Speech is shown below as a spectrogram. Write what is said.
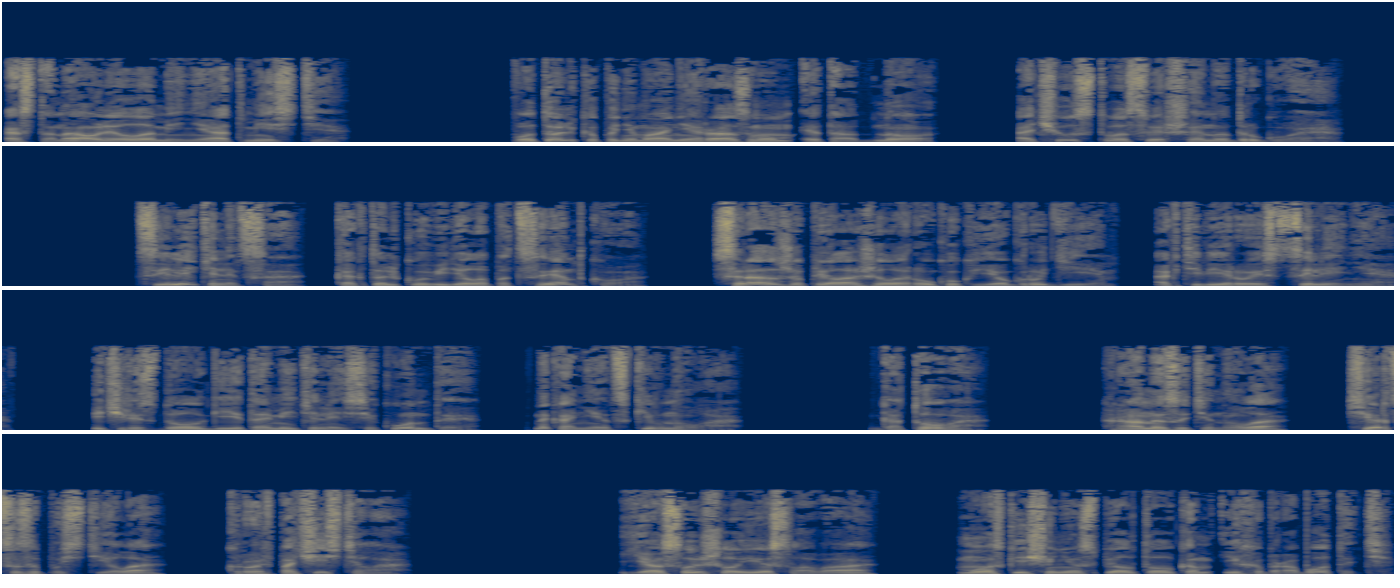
останавливало меня от мести. Вот только понимание разумом — это одно, а чувство — совершенно другое. Целительница, как только увидела пациентку, сразу же приложила руку к ее груди, активируя исцеление, и через долгие томительные секунды наконец кивнула. Готово. Раны затянула, сердце запустила, кровь почистила. Я услышал ее слова, мозг еще не успел толком их обработать,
